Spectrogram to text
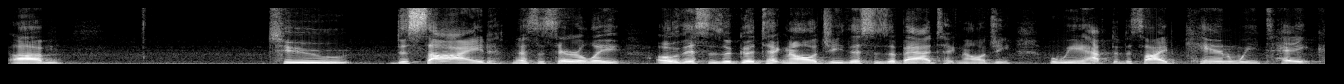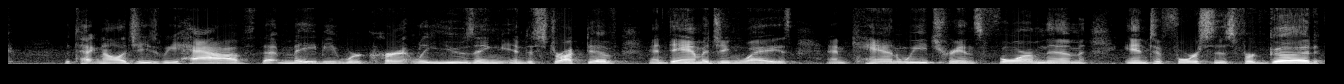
um, to decide necessarily, oh, this is a good technology, this is a bad technology, but we have to decide can we take the technologies we have that maybe we're currently using in destructive and damaging ways, and can we transform them into forces for good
